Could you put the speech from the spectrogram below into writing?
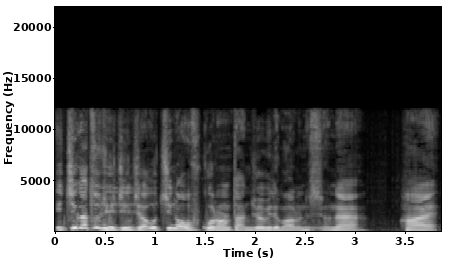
1月11日はうちのおふくろの誕生日でもあるんですよね。はい。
